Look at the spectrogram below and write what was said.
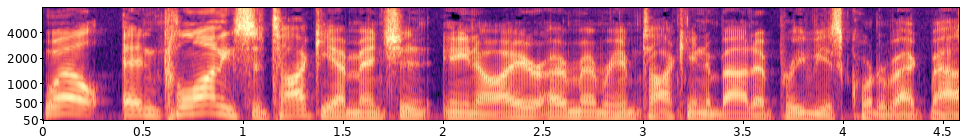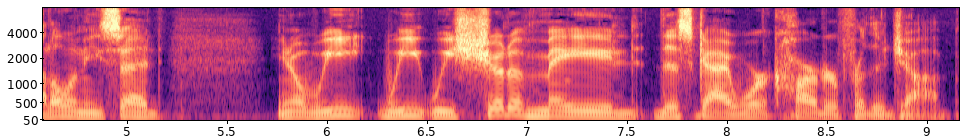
Well, and Kalani Sitake, I mentioned, you know, I, I remember him talking about a previous quarterback battle, and he said, you know, we we we should have made this guy work harder for the job,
